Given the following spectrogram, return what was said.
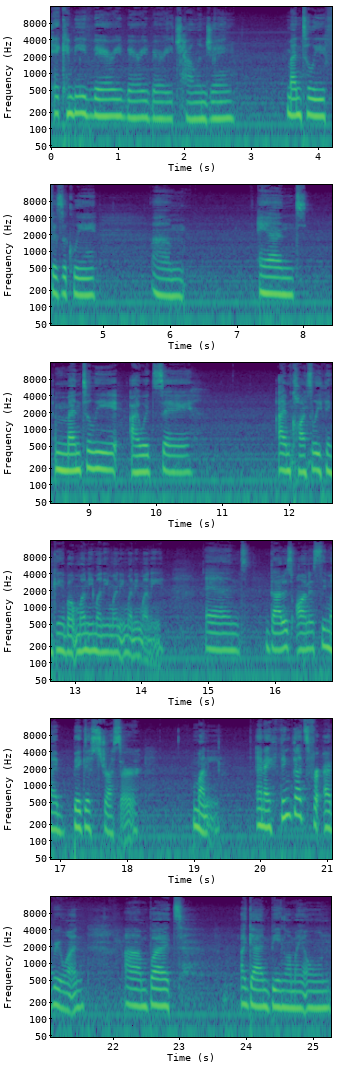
it can be very, very, very challenging mentally, physically, um, and mentally, I would say I'm constantly thinking about money, money, money, money, money. And that is honestly my biggest stressor money. And I think that's for everyone. Um, but again, being on my own,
